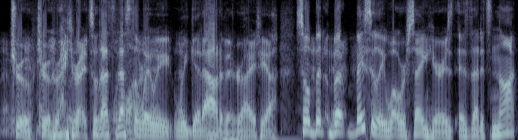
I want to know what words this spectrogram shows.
I mean, true, true, right, right. So that's that's the way we we get out of it, right? Yeah. So, but but basically, what we're saying here is is that it's not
